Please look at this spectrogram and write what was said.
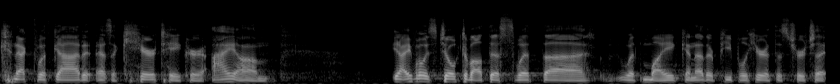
connect with God as a caretaker, I, um, yeah, I've always joked about this with uh, with Mike and other people here at this church. I,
